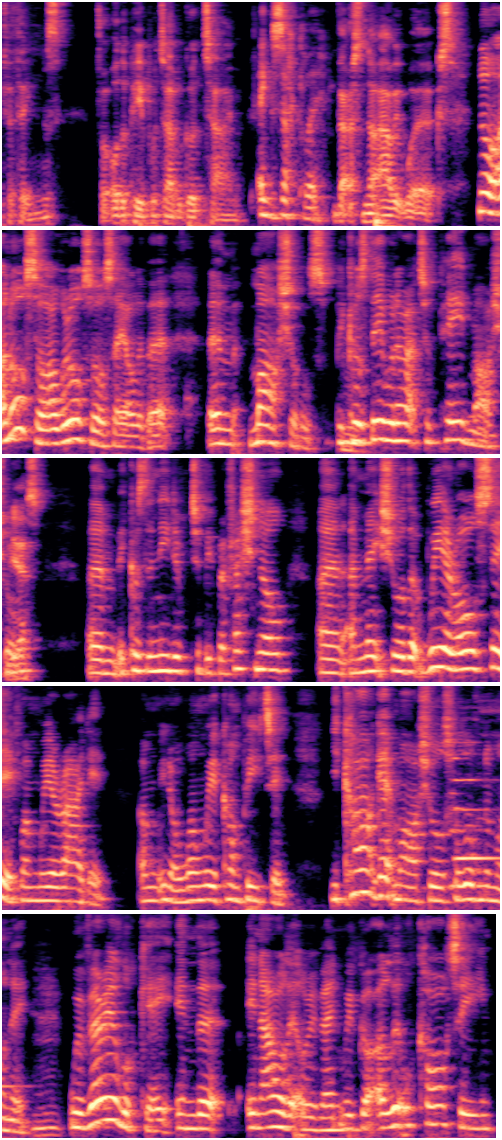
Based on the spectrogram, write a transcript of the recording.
for things for other people to have a good time. Exactly. That's not how it works. No, and also I would also say, Oliver, um, marshals because they would have had to have paid marshals Yes. um, because they needed to be professional and, and make sure that we are all safe when we are riding and you know when we're competing. You can't get marshals for love nor money. We're very lucky in that in our little event we've got a little core team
